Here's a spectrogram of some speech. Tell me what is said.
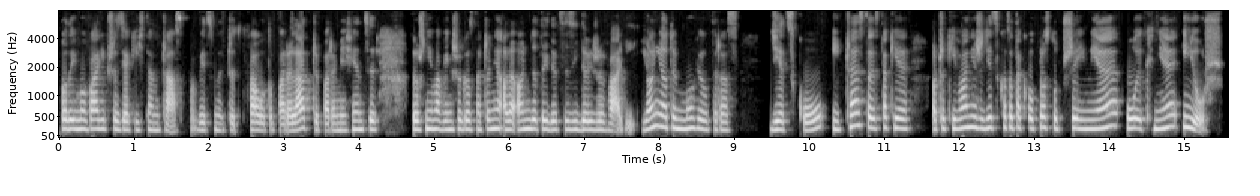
podejmowali przez jakiś tam czas. Powiedzmy, czy trwało to parę lat, czy parę miesięcy, to już nie ma większego znaczenia, ale oni do tej decyzji dojrzewali. I oni o tym mówią teraz dziecku, i często jest takie oczekiwanie, że dziecko to tak po prostu przyjmie, łyknie i już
